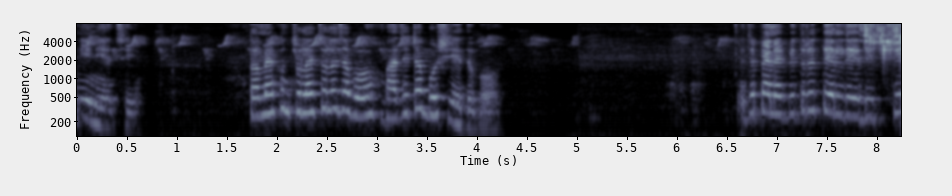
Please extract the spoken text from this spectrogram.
নিয়ে নিয়েছি। তো আমি এখন চুলায় চলে যাব, ভাজিটা বসিয়ে দেব। এই যে প্যানের ভিতরে তেল দিয়ে দিচ্ছি।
